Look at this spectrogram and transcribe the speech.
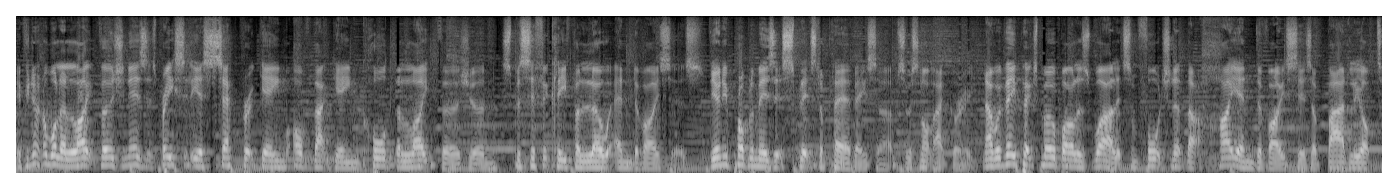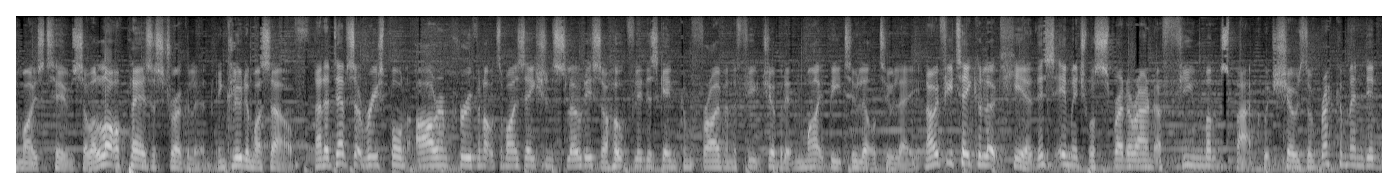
If you don't know what a light version is, it's basically a separate game of that game called the light version, specifically for low-end devices. The only problem is it splits the player base up, so it's not that great. Now with Apex Mobile as well, it's unfortunate that high-end devices are badly optimized too, so a lot of players are struggling, including myself. Now the devs at Respawn are improving optimization slowly, so hopefully this game can thrive in the future, but it might be too little too late. Now if you take a look here, this image was spread around a few months back, which shows the recommended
